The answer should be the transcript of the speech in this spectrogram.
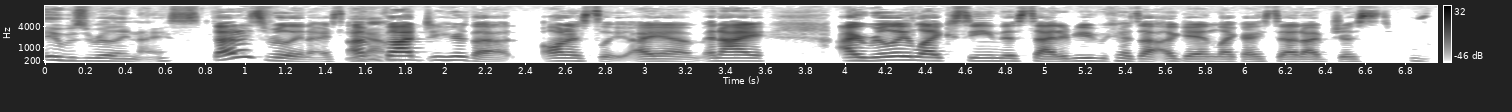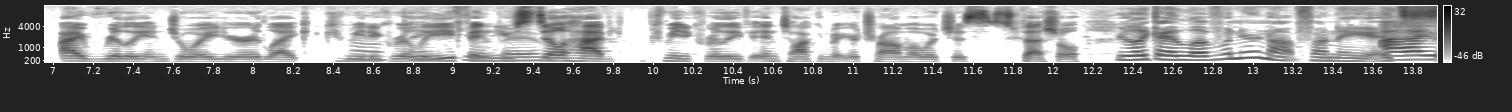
it was really nice. That is really nice. I'm glad to hear that. Honestly, I am, and I I really like seeing this side of you because again, like I said, I've just I really enjoy your like oh, comedic thank relief, you, and you babe. still have comedic relief in talking about your trauma, which is special. You're like, I love when you're not funny. It's, I,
